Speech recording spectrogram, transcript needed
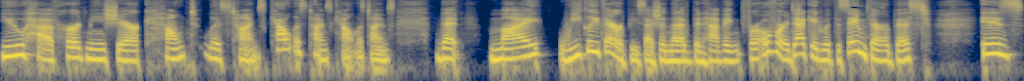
You have heard me share countless times, countless times, countless times that my weekly therapy session that I've been having for over a decade with the same therapist is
